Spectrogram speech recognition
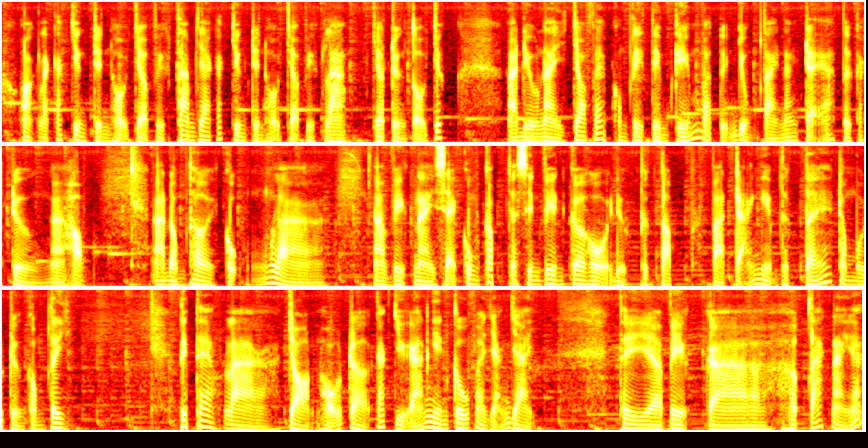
hoặc là các chương trình hỗ trợ việc tham gia các chương trình hỗ trợ việc làm do trường tổ chức. À, điều này cho phép công ty tìm kiếm và tuyển dụng tài năng trẻ từ các trường à, học. À, đồng thời cũng là à, việc này sẽ cung cấp cho sinh viên cơ hội được thực tập và trải nghiệm thực tế trong môi trường công ty. Tiếp theo là chọn hỗ trợ các dự án nghiên cứu và giảng dạy thì à, việc à, hợp tác này á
